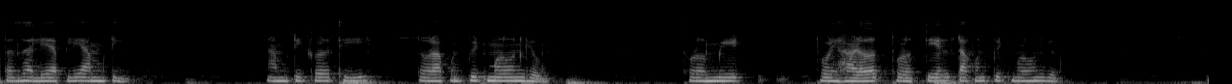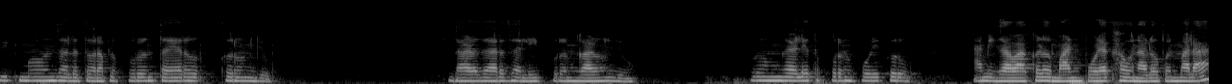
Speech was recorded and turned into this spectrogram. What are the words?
आता झाली आपली आमटी. आमटी कळती तर आपण पीठ मळून घेऊ. थोडं मीठ थोडी हळद थोडं तेल टाकून पीठ मळून घेऊ. पीठ मळून झालं तर आपलं पुरण तयार करून घेऊ. डाळ गार झाली पुरण गाळून घेऊ. पुरण गाळले तर पुरणपोळी करू. आम्ही गावाकडं मानपोळ्या खाऊन आलो पण मला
